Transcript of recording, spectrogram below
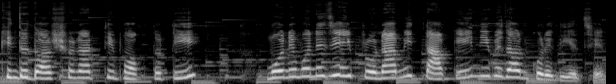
কিন্তু দর্শনার্থী ভক্তটি মনে মনে যে এই প্রণামী তাকেই নিবেদন করে দিয়েছেন।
